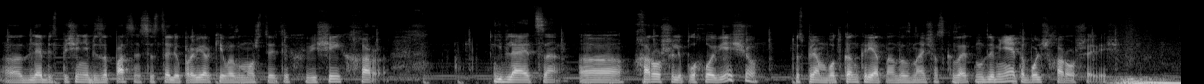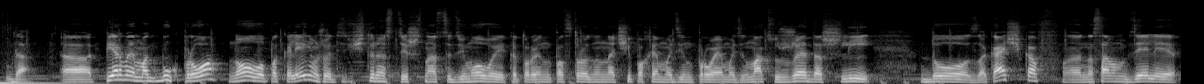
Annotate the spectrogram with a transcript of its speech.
э, для обеспечения безопасности с целью проверки возможности этих вещей хор... является э, хорошей или плохой вещью. То есть прям вот конкретно однозначно сказать. Но для меня это больше хорошая вещь. Да. Э, первый MacBook Pro нового поколения, уже 14-16 дюймовые, которые построены на чипах M1 Pro, M1 Max, уже дошли до заказчиков. Э, на самом деле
